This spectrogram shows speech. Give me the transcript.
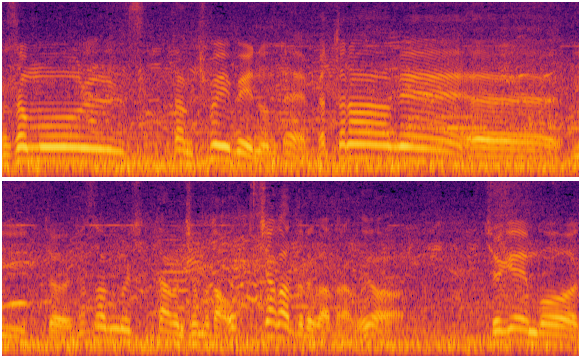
해산물 식당 초입에 있는데 베트남의 에, 이저 해산물 식당은 전부 다 옥자가 들어가더라고요. 저게 뭐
